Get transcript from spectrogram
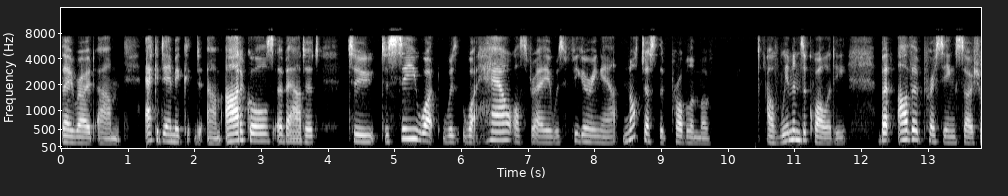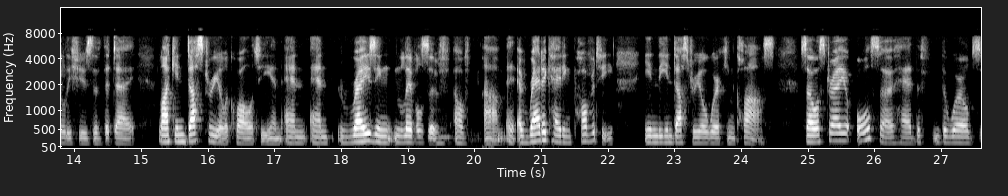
they wrote um, academic um, articles about it to to see what was what how Australia was figuring out not just the problem of of women's equality, but other pressing social issues of the day, like industrial equality and, and, and raising levels of, of um, eradicating poverty in the industrial working class. So Australia also had the, the world's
